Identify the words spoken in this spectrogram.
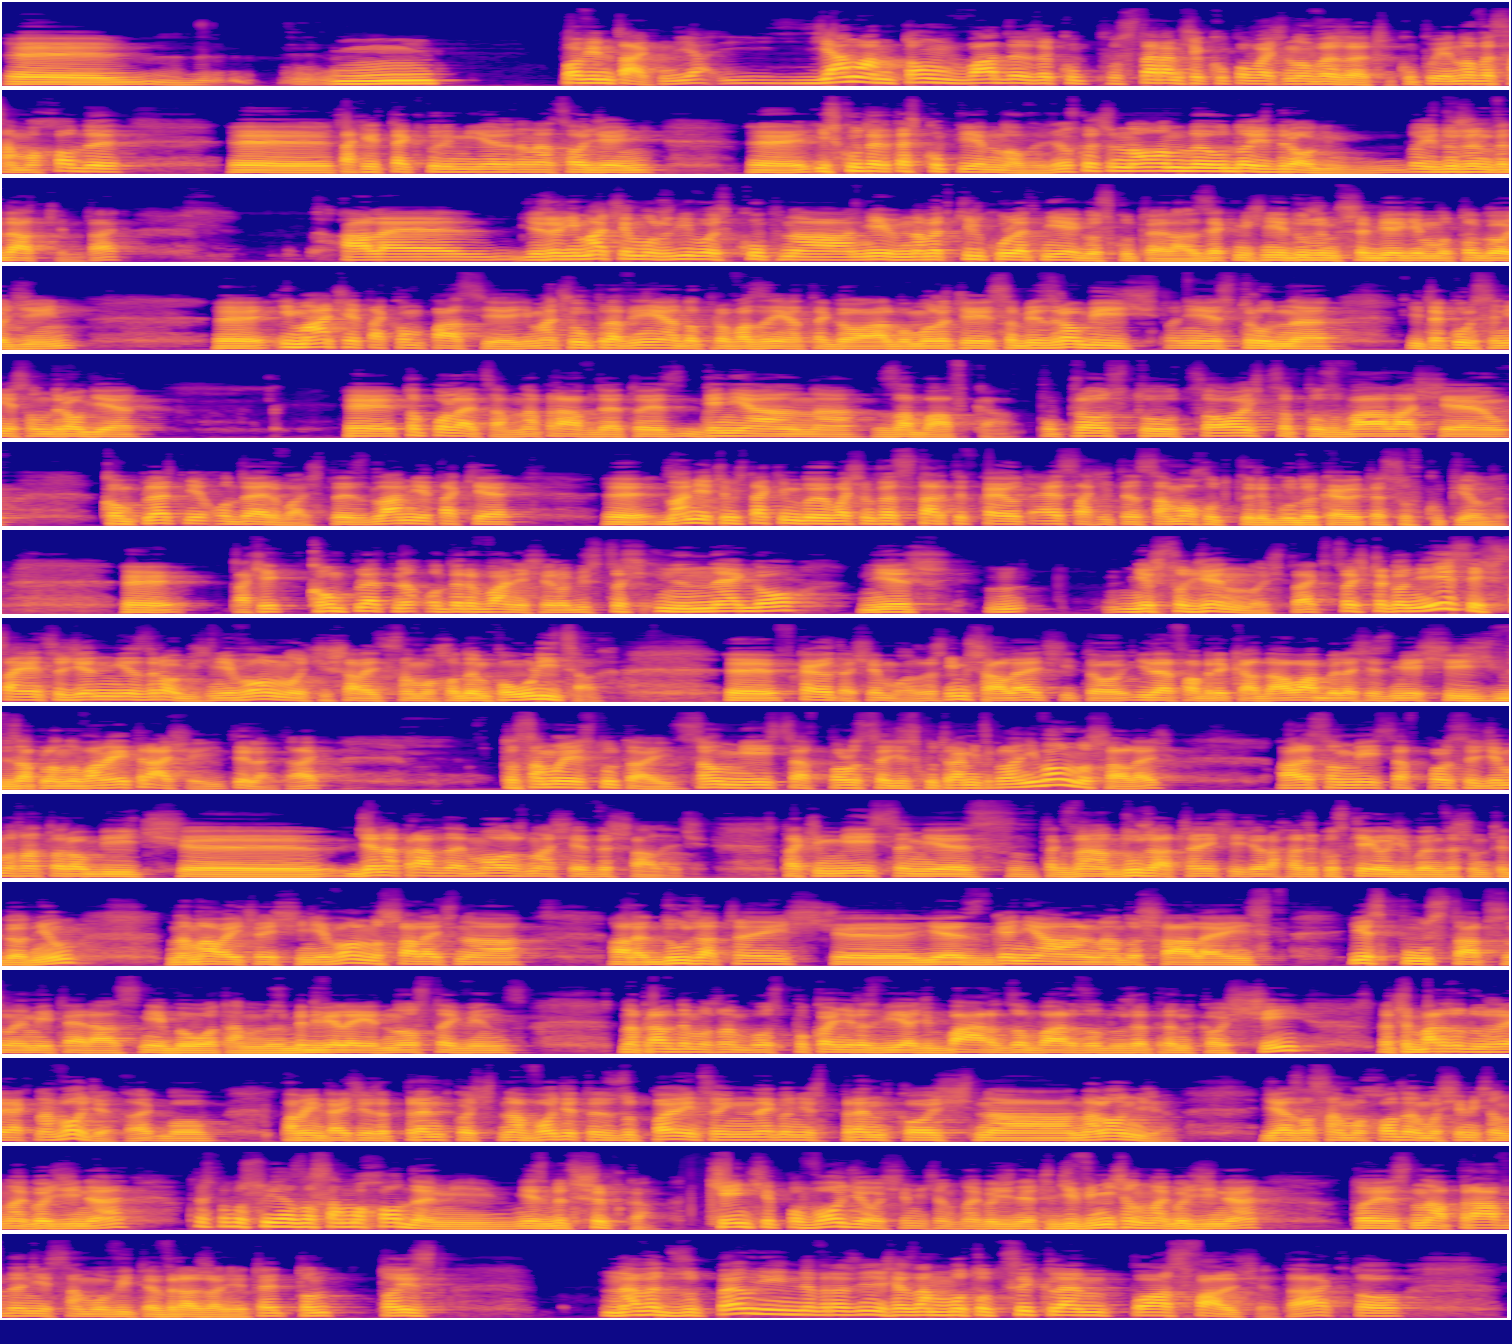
Yy, powiem tak, ja, ja mam tą wadę, że kup, staram się kupować nowe rzeczy. Kupuję nowe samochody, yy, takie te, którymi jeżdżę na co dzień. Yy, I skuter też kupiłem nowy. W związku z czym no, on był dość drogim, dość dużym wydatkiem, tak? Ale jeżeli macie możliwość kupna, nie wiem, nawet kilkuletniego skutera z jakimś niedużym przebiegiem motogodzin, Y, i macie taką pasję, i macie uprawnienia do prowadzenia tego, albo możecie je sobie zrobić, to nie jest trudne i te kursy nie są drogie, to polecam, naprawdę, to jest genialna zabawka. Po prostu coś, co pozwala się kompletnie oderwać. To jest dla mnie takie, y, dla mnie czymś takim były właśnie te starty w KJS-ach i ten samochód, który był do KJS-ów kupiony. Takie kompletne oderwanie się, robisz coś innego niż niż codzienność, tak? Coś, czego nie jesteś w stanie codziennie zrobić. Nie wolno ci szaleć samochodem po ulicach. Y, w KJS-ie możesz nim szaleć i to ile fabryka dała, byle się zmieścić w zaplanowanej trasie i tyle, tak? To samo jest tutaj. Są miejsca w Polsce, gdzie skuterami to nie wolno szaleć, ale są miejsca w Polsce, gdzie można to robić, y, gdzie naprawdę można się wyszaleć. Takim miejscem jest tak zwana duża część jeziora Harzykowskiego, gdzie byłem w zeszłym tygodniu. Na małej części nie wolno szaleć, na ale duża część e, jest genialna do szaleństw. Jest pusta, przynajmniej teraz nie było tam zbyt wiele jednostek, więc naprawdę można było spokojnie rozwijać bardzo, bardzo duże prędkości. Znaczy bardzo duże jak na wodzie, tak? Bo pamiętajcie, że prędkość na wodzie to jest zupełnie co innego niż prędkość na, na lądzie. Jazda samochodem 80 na godzinę to jest po prostu jazda samochodem i niezbyt szybka. Cięcie po wodzie 80 na godzinę czy 90 na godzinę to jest naprawdę niesamowite wrażenie. To, to, to jest nawet zupełnie inne wrażenie się znam motocyklem po asfalcie, tak? To,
